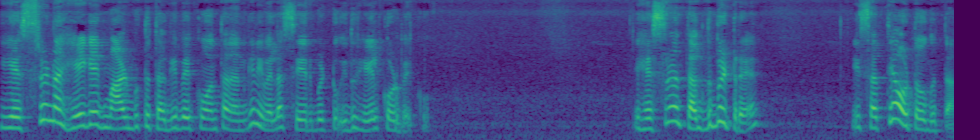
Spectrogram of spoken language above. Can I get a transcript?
ಈ ಹೆಸರನ್ನ ಹೇಗೆ ಹೇಗೆ ಮಾಡಿಬಿಟ್ಟು ತೆಗಿಬೇಕು ಅಂತ ನನಗೆ ನೀವೆಲ್ಲ ಸೇರಿಬಿಟ್ಟು ಇದು ಹೇಳ್ಕೊಡ್ಬೇಕು. ಈ ಹೆಸರನ್ನ ತೆಗೆದುಬಿಟ್ರೆ ಈ ಸತ್ಯ ಹೊಟ್ಟೋಗುತ್ತಾ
